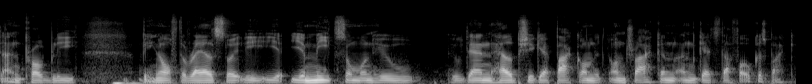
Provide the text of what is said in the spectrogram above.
and probably being off the rails slightly, you, you meet someone who who then helps you get back on the on track and, and gets that focus back.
